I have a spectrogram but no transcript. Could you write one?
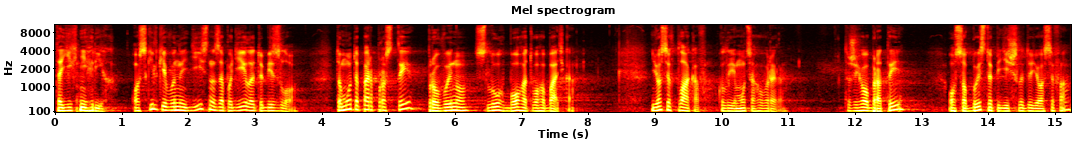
та їхній гріх, оскільки вони дійсно заподіяли тобі зло. Тому тепер прости провину слуг Бога твого батька. Йосиф плакав, коли йому це говорили. Тож його брати особисто підійшли до Йосифа,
